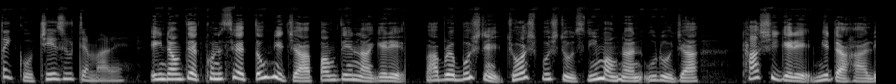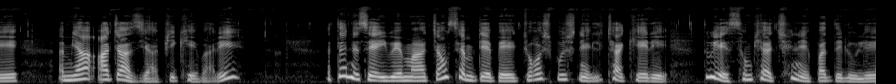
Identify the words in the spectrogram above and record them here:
တိတ်ကိုကျေးဇူးတင်ပါတယ်။ အိမ်တောင်သက်83နှစ်ကြာပေါင်းသင်းလာခဲ့တဲ့ Barbara Bush နဲ့ George Bush တို့ဇနီးမောင်နှံဦးတို့ကြားထားရှိခဲ့တဲ့မေတ္တာဟာလေအများအားကျစရာဖြစ်ခဲ့ပါတယ်။အသက်20အရွယ်မှာကျောင်းဆက်မတက်ပဲ George Bush နဲ့လက်ထပ်ခဲ့တဲ့သူ့ရဲ့ဆုံးဖြတ်ချက်နဲ့ပတ်သက်လို့လေ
